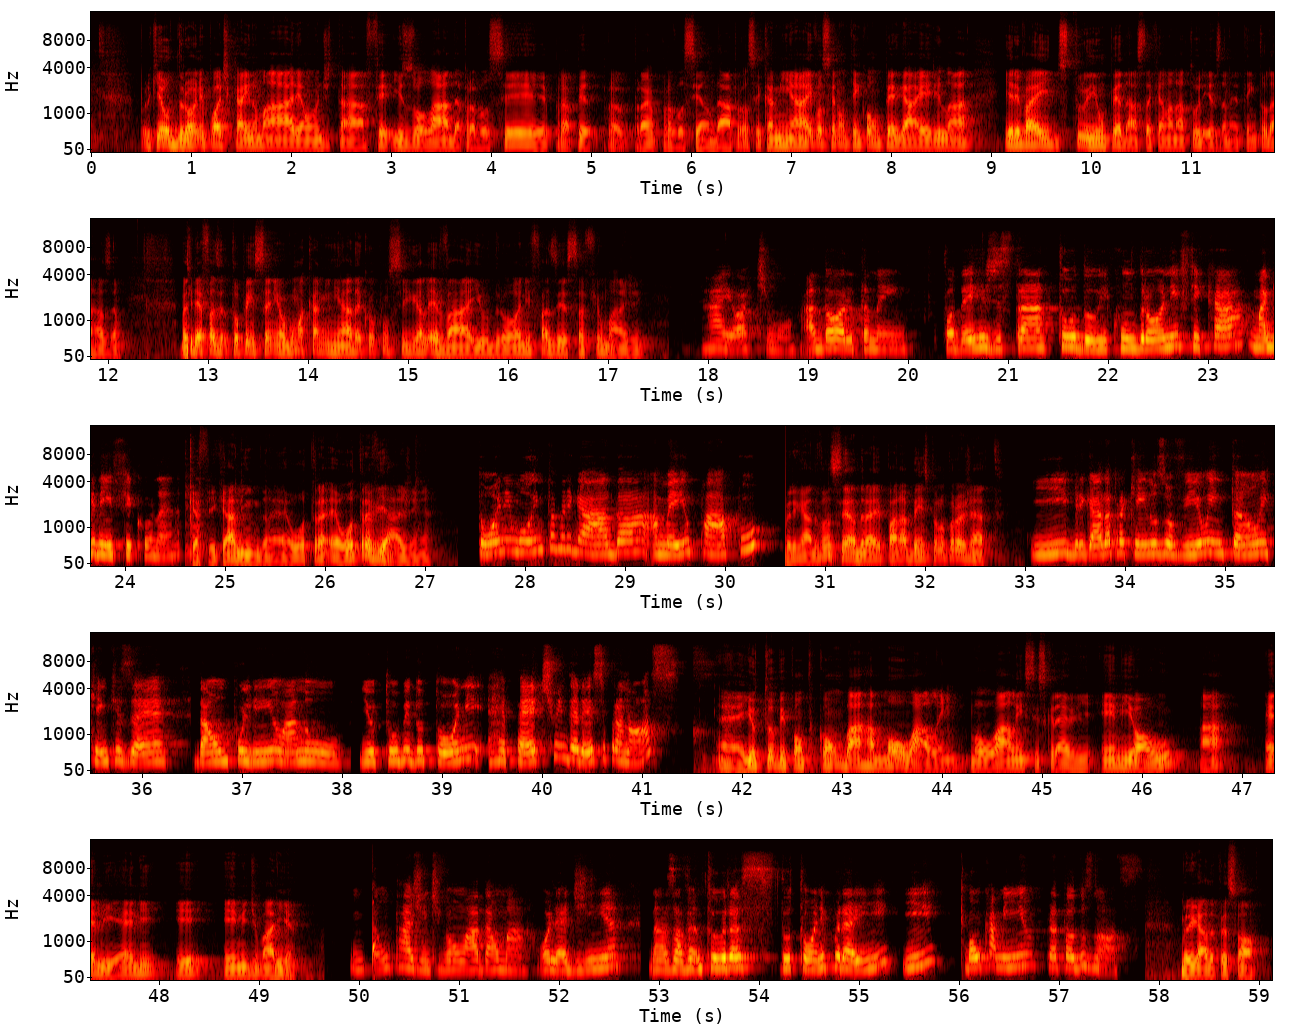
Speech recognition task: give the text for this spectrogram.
Porque o drone pode cair numa área onde está isolada para você para você andar, para você caminhar, e você não tem como pegar ele lá e ele vai destruir um pedaço daquela natureza, né? Tem toda razão. Mas queria fazer, estou pensando em alguma caminhada que eu consiga levar aí o drone e fazer essa filmagem. Ai, ótimo. Adoro também poder registrar tudo e com drone fica magnífico, né? Fica, fica lindo, né? É outra, é outra viagem, né? Tony, muito obrigada. Amei o papo. Obrigado você, André, e parabéns pelo projeto. E obrigada para quem nos ouviu, então, e quem quiser dar um pulinho lá no YouTube do Tony, repete o endereço para nós. É youtube.com barra Moallen. Se escreve M-O-U-A L-L-E-M de Maria. Então tá, gente, vão lá dar uma olhadinha nas aventuras do Tony por aí e bom caminho para todos nós. Obrigado, pessoal.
